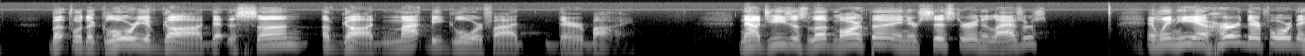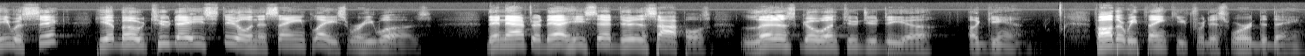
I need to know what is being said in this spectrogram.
but for the glory of God, that the Son of God might be glorified thereby. Now Jesus loved Martha and her sister and Lazarus. And when he had heard, therefore, that he was sick, he abode two days still in the same place where he was. Then after that, he said to his disciples, Let us go unto Judea again. Father, we thank you for this word today.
